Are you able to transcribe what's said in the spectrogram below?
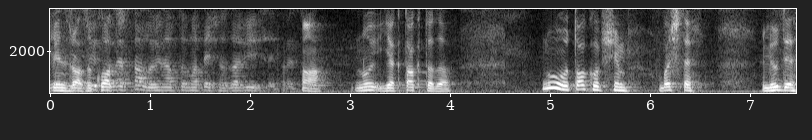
Він зразу світло клац. не стало, він автоматично завівся і працює. А, ну як так, то да. Ну, так, в общем, бачите, люди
